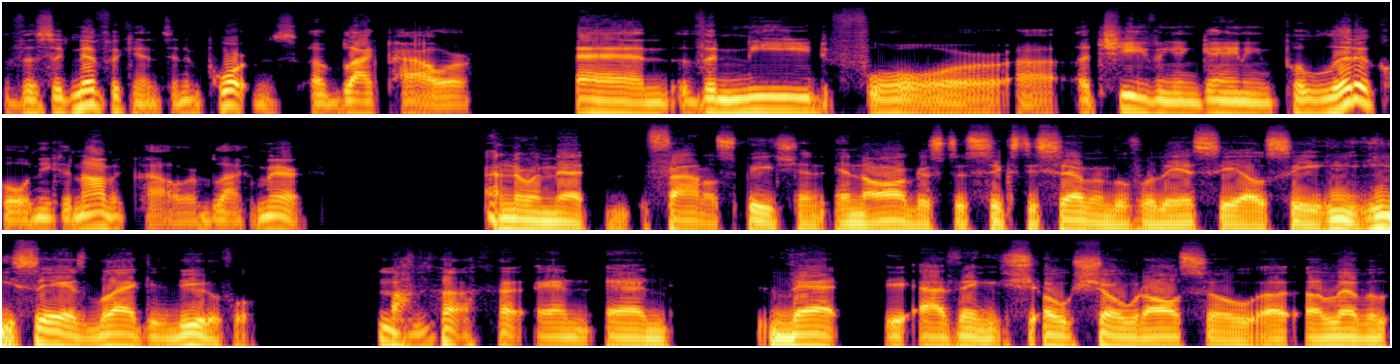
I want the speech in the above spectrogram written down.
the significance and importance of Black power and the need for uh, achieving and gaining political and economic power in Black America. I know in that final speech in, in August of 67 before the SCLC, he, he says black is beautiful. Mm-hmm. and, and that I think show, showed also a, a level,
